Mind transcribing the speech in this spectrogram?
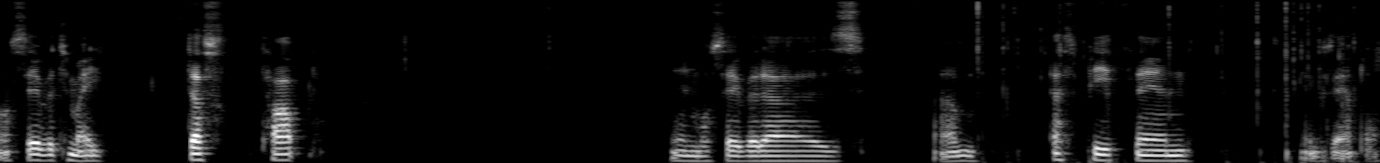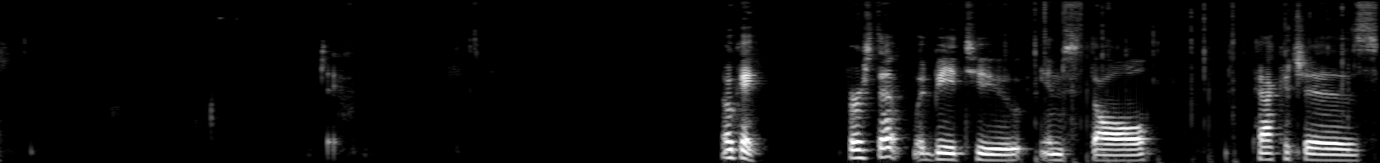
I'll save it to my desktop. And we'll save it as um, SPThin example. Okay, first step would be to install packages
